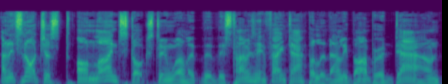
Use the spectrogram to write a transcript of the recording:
And it's not just online stocks doing well at this time. In fact, Apple and Alibaba are down.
